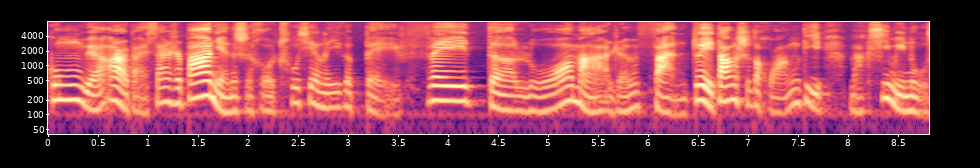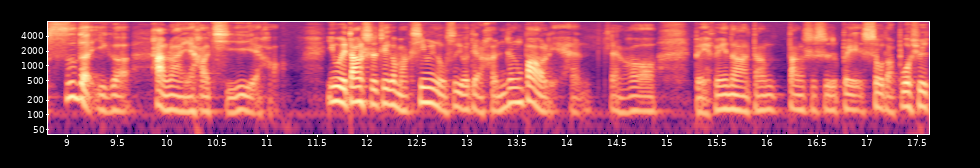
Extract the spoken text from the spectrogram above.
公元二百三十八年的时候，出现了一个北非的罗马人反对当时的皇帝马克西米努斯的一个叛乱也好，起义也好。因为当时这个马克西米努斯有点横征暴敛，然后北非呢当当时是被受到剥削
